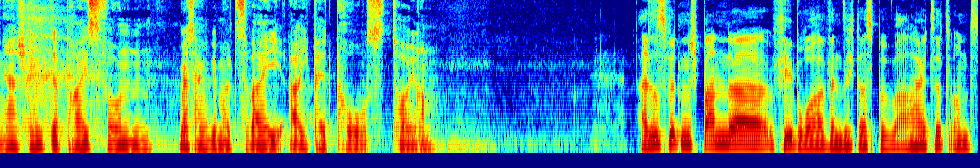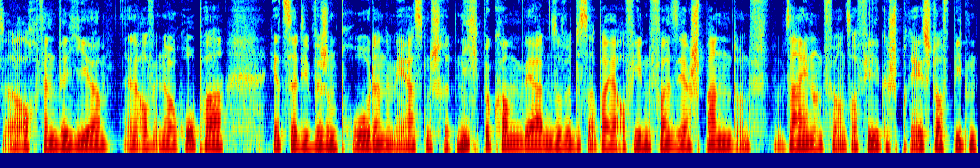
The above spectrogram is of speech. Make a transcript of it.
Ja, stimmt, der Preis von, ja, sagen wir mal, zwei iPad Pros teuren. Also es wird ein spannender Februar, wenn sich das bewahrheitet und auch wenn wir hier auf in Europa jetzt ja die Vision Pro dann im ersten Schritt nicht bekommen werden, so wird es aber ja auf jeden Fall sehr spannend und sein und für uns auch viel Gesprächsstoff bieten,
